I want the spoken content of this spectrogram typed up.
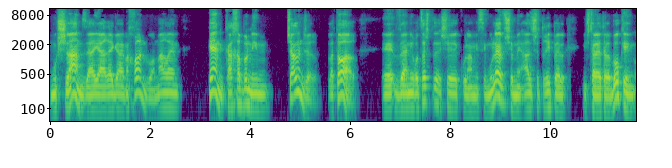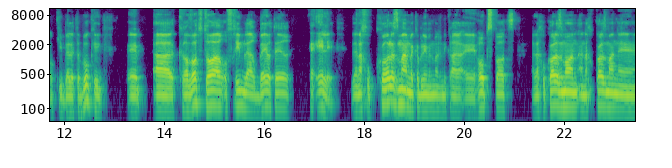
מושלם זה היה הרגע הנכון. והוא אמר להם כן ככה בונים challenger לתואר. אה, ואני רוצה שת, שכולם ישימו לב שמאז שטריפל השתלט על ה booking או קיבל את ה booking אה, הקרבות תואר הופכים להרבה יותר כאלה. ואנחנו כל הזמן מקבלים את מה שנקרא hope spots אנחנו כל הזמן, אנחנו כל הזמן אה,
